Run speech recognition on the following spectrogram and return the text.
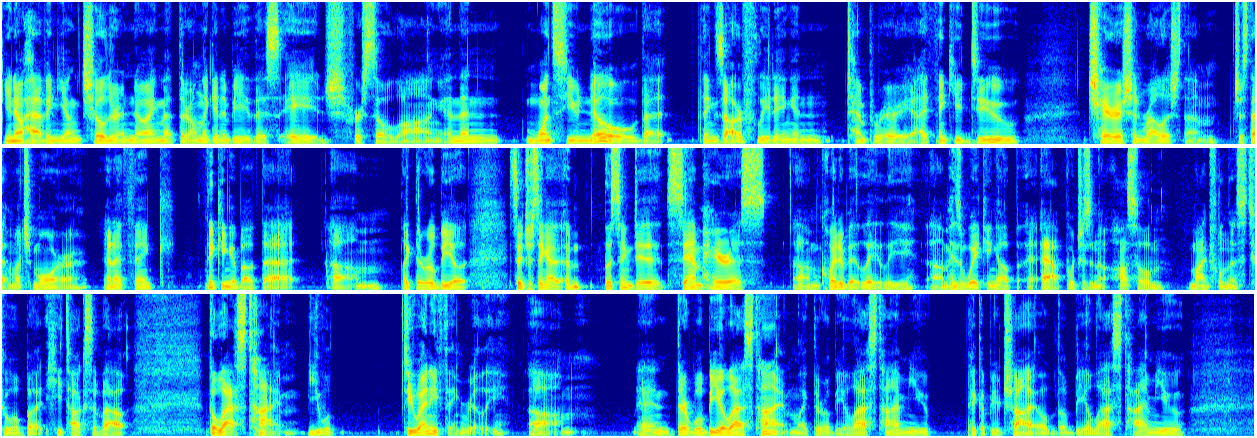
you know, having young children, knowing that they're only going to be this age for so long. And then once you know that things are fleeting and temporary, I think you do cherish and relish them just that much more. And I think thinking about that, um, like there will be a, it's interesting. I, am listening to Sam Harris um, quite a bit lately, um, his Waking Up app, which is an awesome mindfulness tool, but he talks about the last time you will do anything really. Um, and there will be a last time. Like there will be a last time you pick up your child. There'll be a last time you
